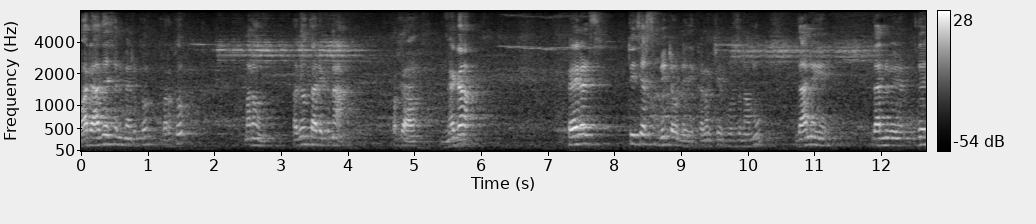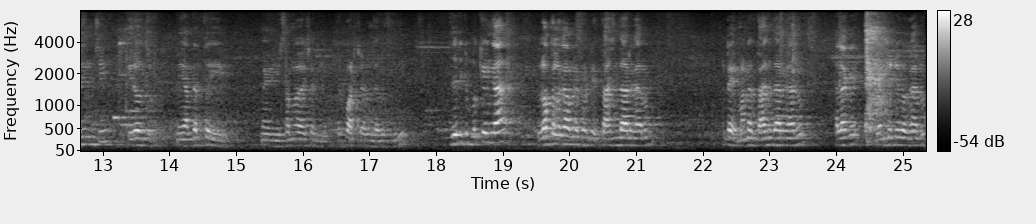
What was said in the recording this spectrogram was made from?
వారి ఆదేశాల మేరకు కొరకు మనం పదో తారీఖున ఒక మెగా పేరెంట్స్ టీచర్స్ మీట్ అనేది కనెక్ట్ చేయబోతున్నాము. దాన్ని దాన్ని ఉద్దేశించి ఈరోజు మీ అందరితో ఈ మేము ఈ సమావేశాన్ని ఏర్పాటు చేయడం జరుగుతుంది. దీనికి ముఖ్యంగా లోకల్గా ఉన్నటువంటి తహసీల్దార్ గారు అంటే మండల తహసీల్దార్ గారు అలాగే ఎంపీడీఓ గారు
